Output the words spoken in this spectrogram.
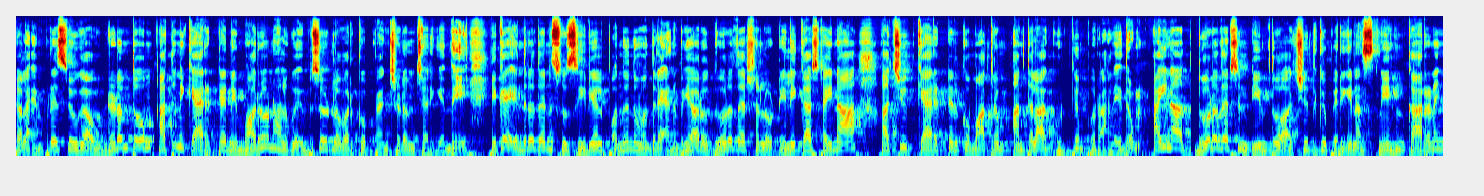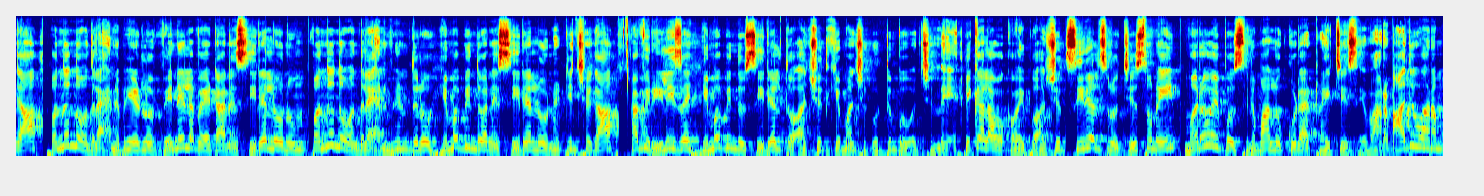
చాలా ఇంప్రెసివ్గా ఉండడంతో అతని క్యారెక్టర్ని మరో నాలుగు ఎపిసోడ్ల వరకు పెంచడం జరిగింది. ఇక ఇంద్రధనసు సీరియల్ పంతొమ్మిది వందల ఎనభై ఆరు దూరదర్శన్లో టెలికాస్ట్ అయిన అచ్యుత్ క్యారెక్టర్కు మాత్రం అంతలా గుర్తింపు రాలేదు. అయినా దూరదర్శన్ టీమ్తో అచ్యుత్కు పెరిగిన స్నేహం కారణంగా పంతొమ్మిది వందల ఎనభై ఏడులో వెన్నెల వేట అనే సీరియల్లోను పంతొమ్మిది వందల ఎనభై ఎనిమిదిలో హిమబిందు అనే సీరియల్లో నటించగా అవి రిలీజ్ అయి హిమబిందు సీరియల్తో అచ్యుత్కి మంచి గుర్తింపు వచ్చింది. ఇక అలా ఒకవైపు అచ్యుత్ సీరియల్స్లో చేస్తూనే మరోవైపు సినిమాల్లో కూడా ట్రై చేసేవారు. ఆదివారం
